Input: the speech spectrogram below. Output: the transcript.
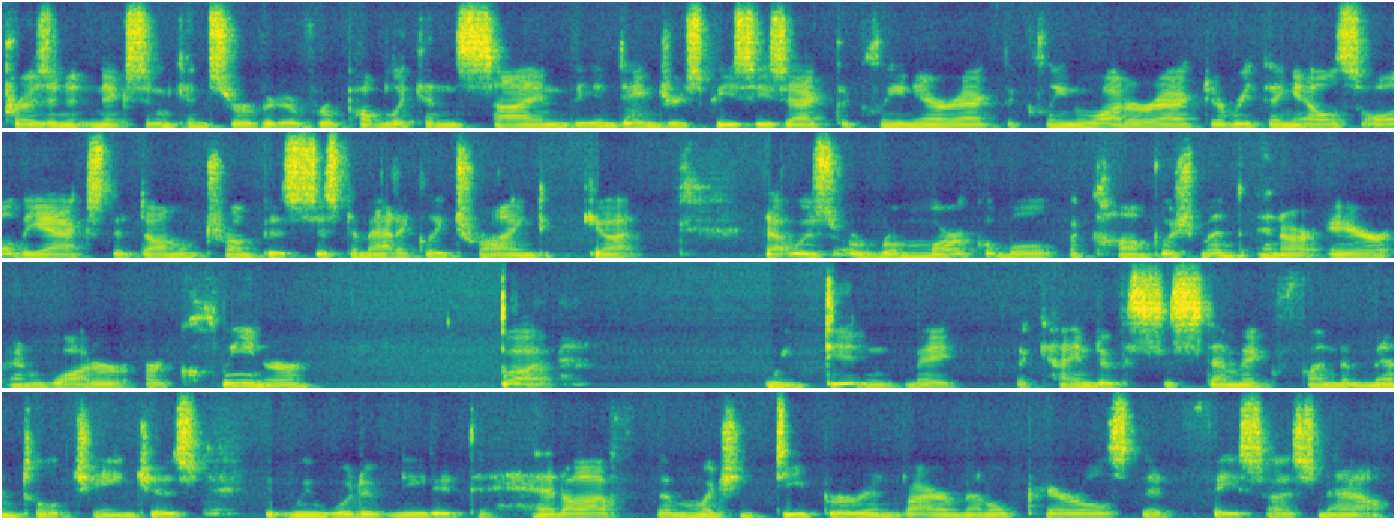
President Nixon, conservative Republican, signed the Endangered Species Act, the Clean Air Act, the Clean Water Act, everything else, all the acts that Donald Trump is systematically trying to gut. That was a remarkable accomplishment, and our air and water are cleaner. But we didn't make the kind of systemic fundamental changes that we would have needed to head off the much deeper environmental perils that face us now.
